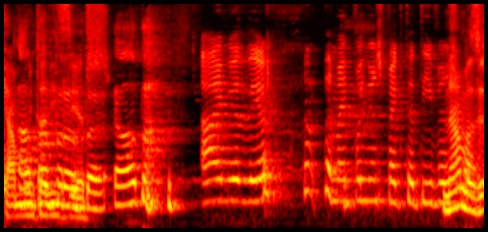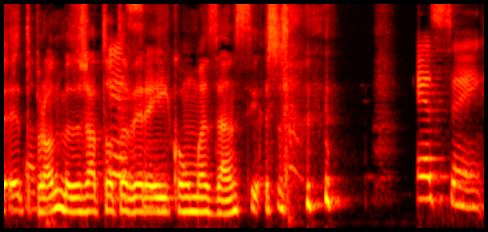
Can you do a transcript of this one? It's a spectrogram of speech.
que há Ela muito a está dizer. pronta. Ela está. Ai meu Deus. Também ponham expectativas. Não, mas baixas, eh, tá pronto, bem? mas eu já estou-te É a ver assim. aí com umas ânsias. É assim,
